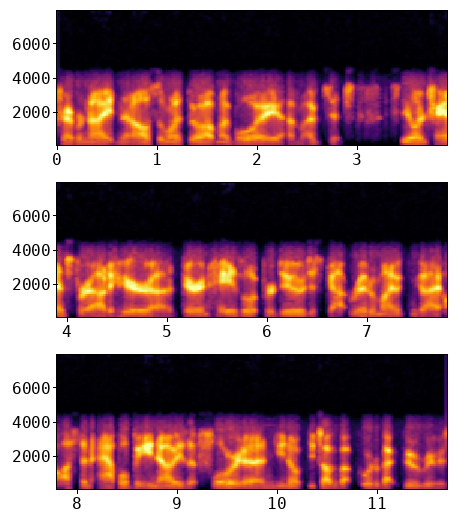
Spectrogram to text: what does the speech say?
Trevor Knight. And then I also want to throw out my boy. Um, I'm just stealing transfer out of here. Uh, Darrell Hazell at Purdue just got rid of my guy Austin Appleby. Now he's at Florida, and you know you talk about quarterback gurus.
